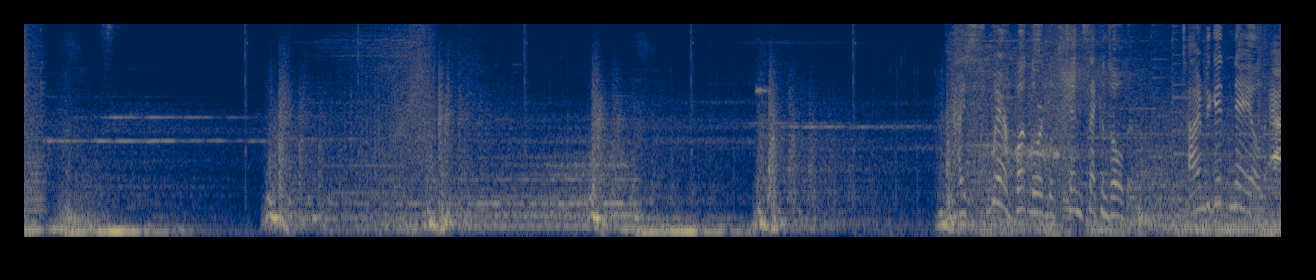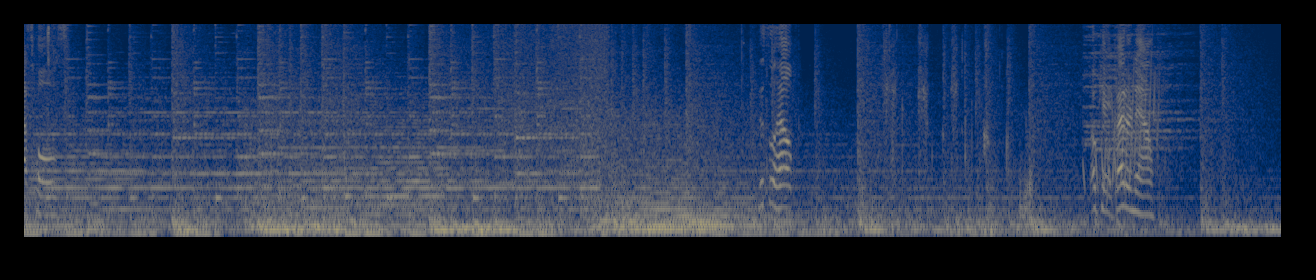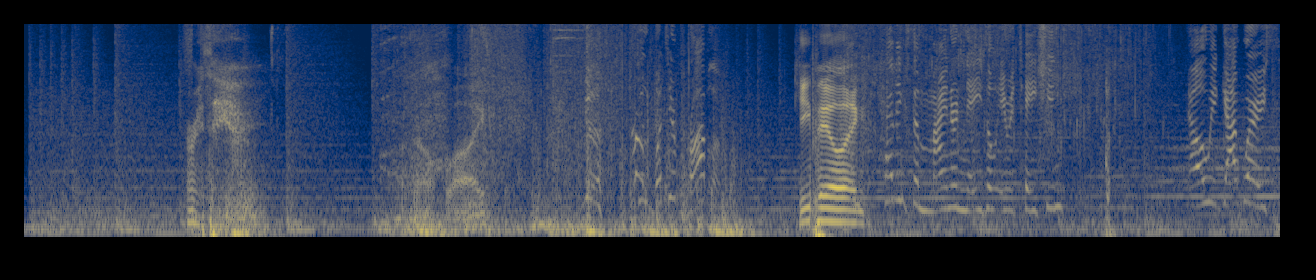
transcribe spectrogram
I swear Buttlord looks 10 seconds older. Time to get nailed, assholes. This'll help. Okay, better now. Right there. Oh, why? Dude, what's your problem? Keep healing. Having some minor nasal irritation? Oh, it got worse.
